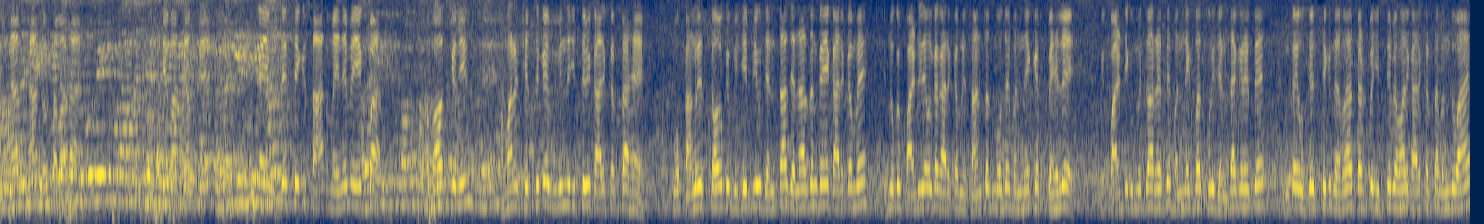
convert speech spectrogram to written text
स्नान, ध्यान और समाधान। इसके माध्यम से उनका ये उद्देश्य है कि सात महीने में एक बार अमावस के दिन हमारे क्षेत्र के विभिन्न जितने भी कार्यकर्ता हैं, वो कांग्रेस का हो कि बीजेपी हो, जनता, जनार्दन का ये कार्यक्रम है। इसमें कोई पार्टी लेवल का कार्यक्रम नहीं। सांसद महोदय बनने के पहले एक पार्टी के उम्मीदवार रहते बनने के बाद पूरी जनता के रहते हैं। उनका उद्देश्य है कि नर्मदा तट पर जितने भी हमारे कार्यकर्ता बंधु आए,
